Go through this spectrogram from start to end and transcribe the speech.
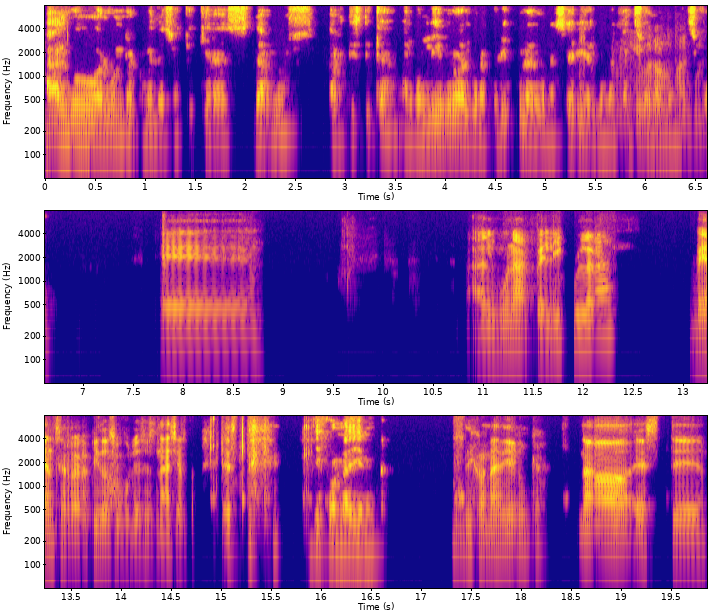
¿algo, alguna recomendación que quieras darnos, artística? ¿Algún libro, alguna película, alguna serie, alguna Un canción, libro, algún algún, eh, alguna película. Véanse rápidos y furiosos. Nada, es cierto. Este, Dijo nadie nunca. dijo nadie nunca. No, este,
